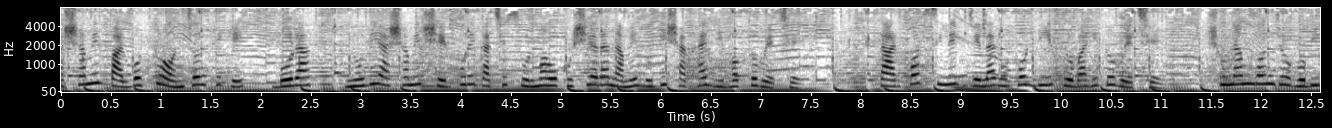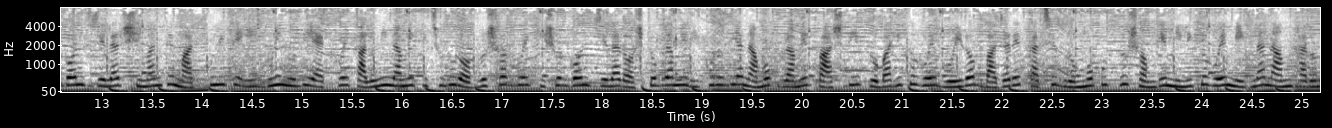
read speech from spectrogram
আসামের পার্বত্য অঞ্চল থেকে বোরাক, নদী আসামের শেরপুরের কাছে সুরমা ও কুশিয়ারা নামে দুটি শাখায় বিভক্ত হয়েছে। তারপর সিলেট জেলার উপর দিয়ে প্রবাহিত হয়েছে। সুনামগঞ্জ ও হবিগঞ্জ জেলার সীমান্তে মাঠকুলিতে এই দুই নদী এক হয়ে কালনী নামে কিছুদূর অগ্রসর হয়ে কিশোরগঞ্জ জেলার অষ্টগ্রামের ইকুরদিয়া নামক গ্রামের পাশ দিয়ে প্রবাহিত হয়ে ভৈরব বাজারের কাছে ব্রহ্মপুত্র সঙ্গে মিলিত হয়ে মেঘনা নাম ধারণ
